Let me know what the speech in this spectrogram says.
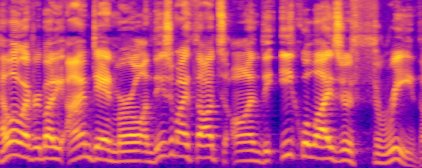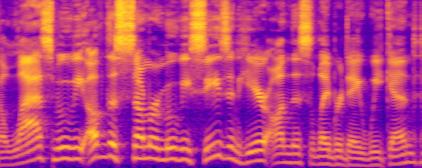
Hello, everybody. I'm Dan Murrell, and these are my thoughts on The Equalizer 3, the last movie of the summer movie season here on this Labor Day weekend.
